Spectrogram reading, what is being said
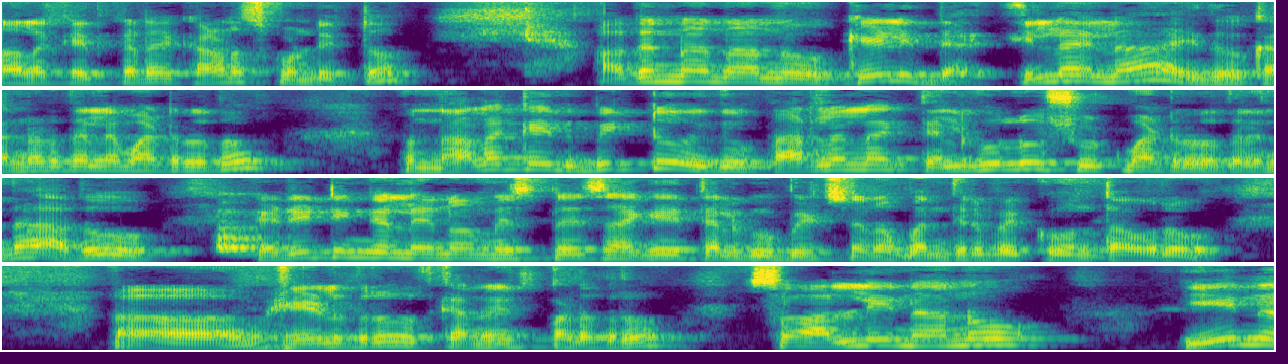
ನಾಲ್ಕೈದು ಕಡೆ ಕಾಣಿಸ್ಕೊಂಡಿತ್ತು. ಅದನ್ನು ನಾನು ಕೇಳಿದ್ದೆ. ಇಲ್ಲ ಇಲ್ಲ, ಇದು ಕನ್ನಡದಲ್ಲೇ ಮಾಡಿರೋದು. ಒಂದು ನಾಲ್ಕೈದು ಬಿಟ್ಟು ಇದು ಪ್ಯಾರಲಲ್ ಆಗಿ ತೆಲುಗುಲೂ ಶೂಟ್ ಮಾಡಿರೋದ್ರಿಂದ ಅದು ಎಡಿಟಿಂಗಲ್ಲಿ ಏನೋ ಮಿಸ್ಪ್ಲೇಸ್ ಆಗಿ ತೆಲುಗು ಬಿಟ್ಸ್ ಏನೋ ಬಂದಿರಬೇಕು ಅಂತ ಅವರು ಹೇಳಿದ್ರು ಕನ್ವಿನ್ಸ್ ಮಾಡಿದ್ರು. ಸೊ ಅಲ್ಲಿ ನಾನು ಏನು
